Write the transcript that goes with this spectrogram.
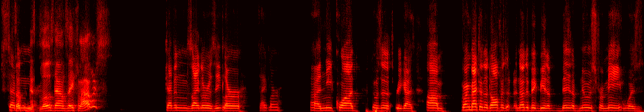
seven that slows down Zay Flowers? Kevin Zeitler, Zeitler, Zeitler, uh, knee quad. Those are the three guys. Um, going back to the Dolphins, another big bit of bit of news for me was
